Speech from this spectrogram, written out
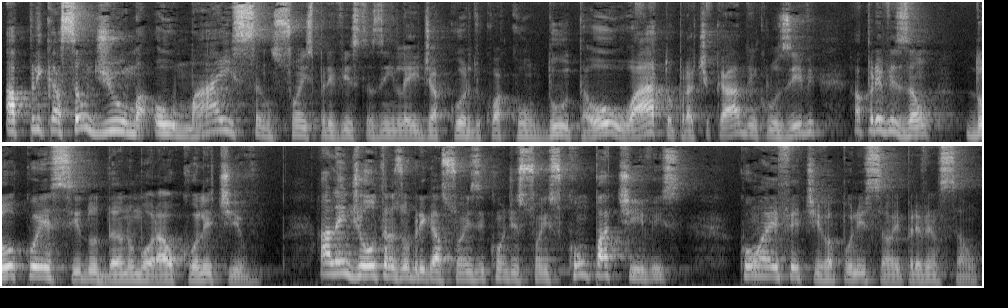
aplicação de uma ou mais sanções previstas em lei de acordo com a conduta ou o ato praticado, inclusive a previsão do conhecido dano moral coletivo, além de outras obrigações e condições compatíveis com a efetiva punição e prevenção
